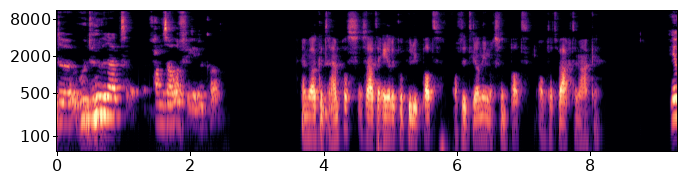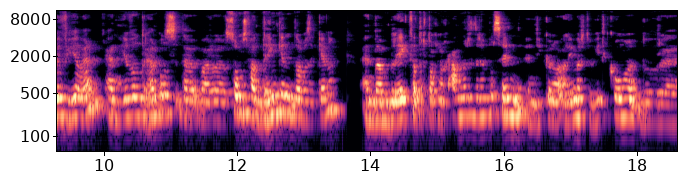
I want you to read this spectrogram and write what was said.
de hoe doen we dat vanzelf eigenlijk wel. En welke drempels zaten eigenlijk op jullie pad, of de deelnemers hun pad, om dat waar te maken? Heel veel, hè. En heel veel drempels dat, waar we soms van denken dat we ze kennen. En dan blijkt dat er toch nog andere drempels zijn. En die kunnen we alleen maar te weten komen door eh,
